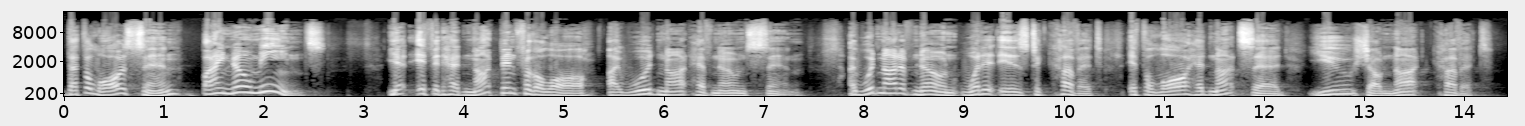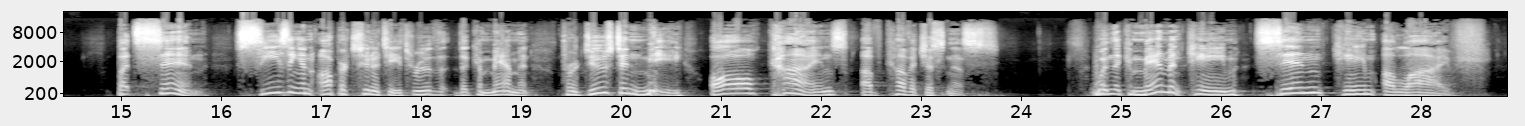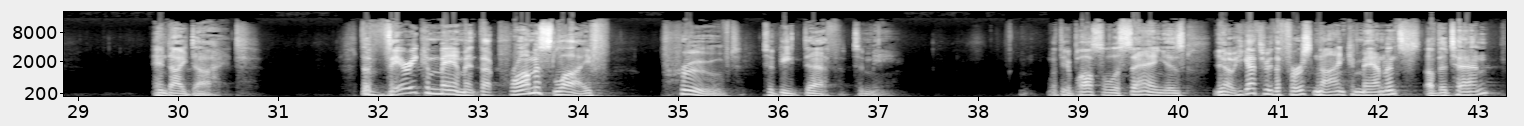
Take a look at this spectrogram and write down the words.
That the law is sin? By no means. Yet if it had not been for the law, I would not have known sin. I would not have known what it is to covet if the law had not said, you shall not covet. But sin, seizing an opportunity through the commandment, produced in me all kinds of covetousness. When the commandment came, sin came alive and I died. The very commandment that promised life proved to be death to me. What the apostle is saying is, you know, he got through the first nine commandments of the ten,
